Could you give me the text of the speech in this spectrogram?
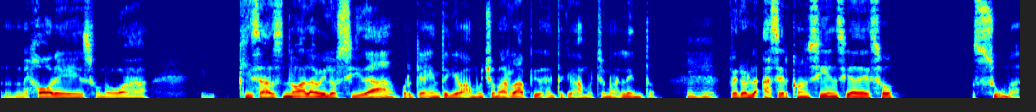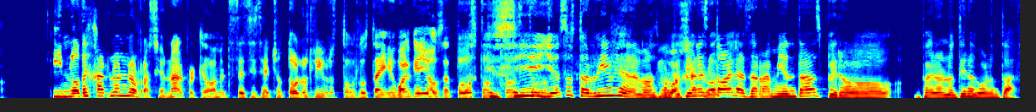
mejores, uno va quizás no a la velocidad, porque hay gente que va mucho más rápido, gente que va mucho más lento, pero hacer conciencia de eso suma. Y no dejarlo en lo racional, porque obviamente Ceci se ha hecho todos los libros, todos los talleres, igual que yo, o sea, todos, todos, todos. Sí, y eso es terrible además, porque tienes todas las herramientas, pero, pero no tienes voluntad.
